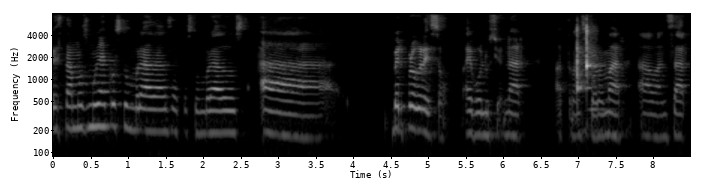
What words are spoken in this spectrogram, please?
estamos muy acostumbradas, acostumbrados a ver progreso, a evolucionar, a transformar, a avanzar.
